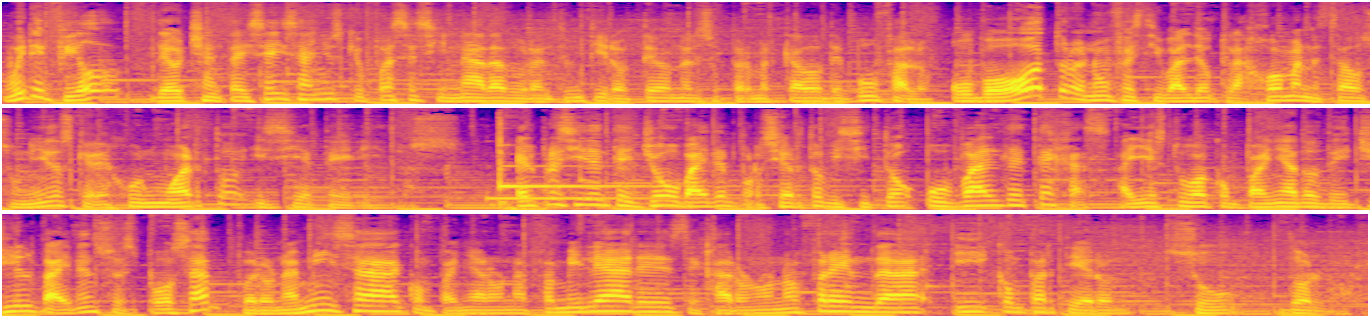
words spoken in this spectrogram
Whitfield, de 86 años, que fue asesinada durante un tiroteo en el supermercado de Buffalo. Hubo otro en un festival de Oklahoma en Estados Unidos que dejó un muerto y siete heridos. El presidente Joe Biden, por cierto, visitó Uvalde, Texas. Ahí estuvo acompañado de Jill Biden, su esposa. Fueron a misa, acompañaron a familiares, dejaron una ofrenda y compartieron su dolor.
